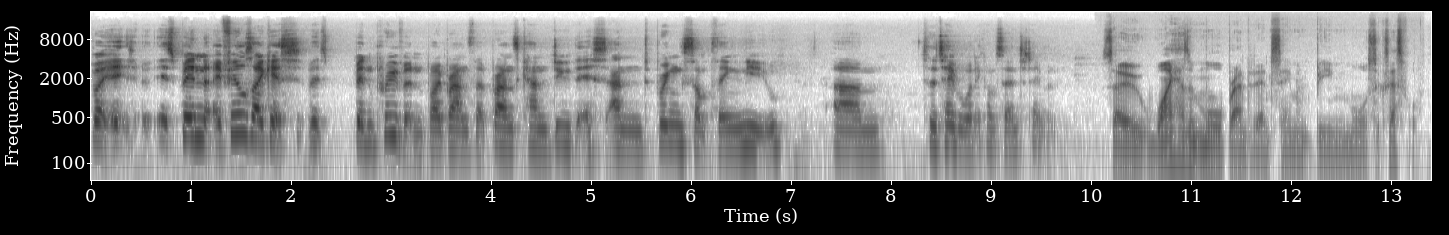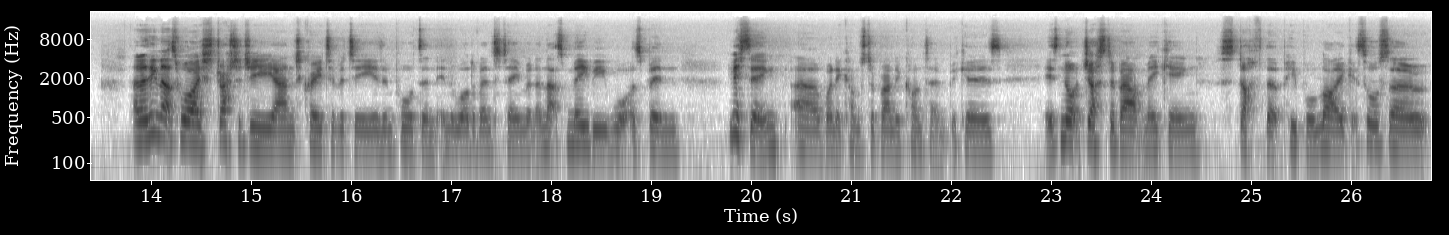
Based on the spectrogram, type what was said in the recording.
but it it's been it feels like it's it's been proven by brands that brands can do this and bring something new um, to the table when it comes to entertainment. So why hasn't more branded entertainment been more successful? And I think that's why strategy and creativity is important in the world of entertainment, and that's maybe what has been missing uh, when it comes to branded content because it's not just about making stuff that people like; it's also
